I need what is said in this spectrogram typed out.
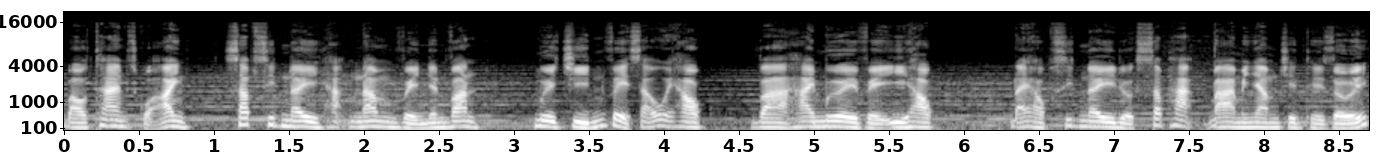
Báo Times của Anh sắp Sydney hạng 5 về nhân văn, 19 về xã hội học và 20 về y học Đại học Sydney được sắp hạng 35 trên thế giới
